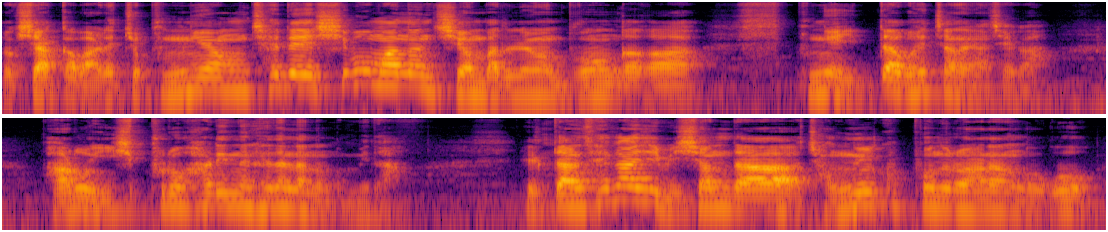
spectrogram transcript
역시 아까 말했죠. 분명 최대 15만 원 지원 받으려면 무언가가 분명히 있다고 했잖아요. 제가. 바로 20% 할인을 해 달라는 겁니다. 일단 세 가지 미션 다 정률 쿠폰으로 하라는 거고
